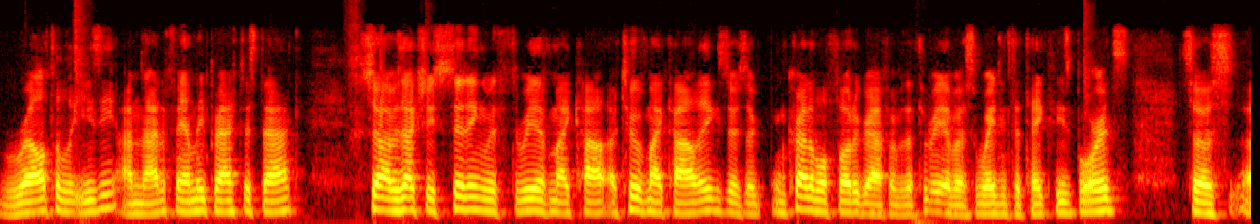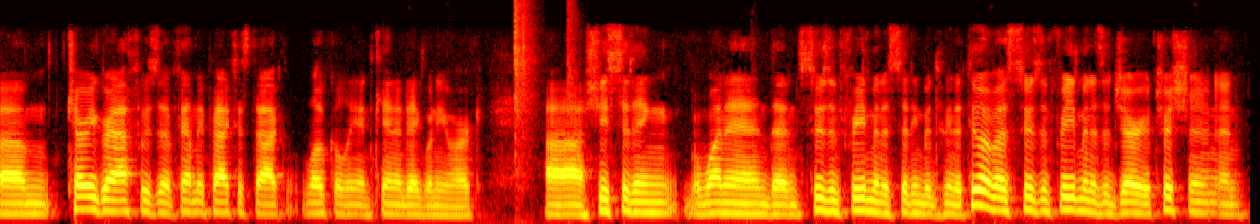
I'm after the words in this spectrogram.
relatively easy. I'm not a family practice doc. So I was actually sitting with three of my co- two of my colleagues. There's an incredible photograph of the three of us waiting to take these boards. So um, Carrie Graff, who's a family practice doc locally in Canandaigua, New York, uh, she's sitting one end, and Susan Friedman is sitting between the two of us. Susan Friedman is a geriatrician and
